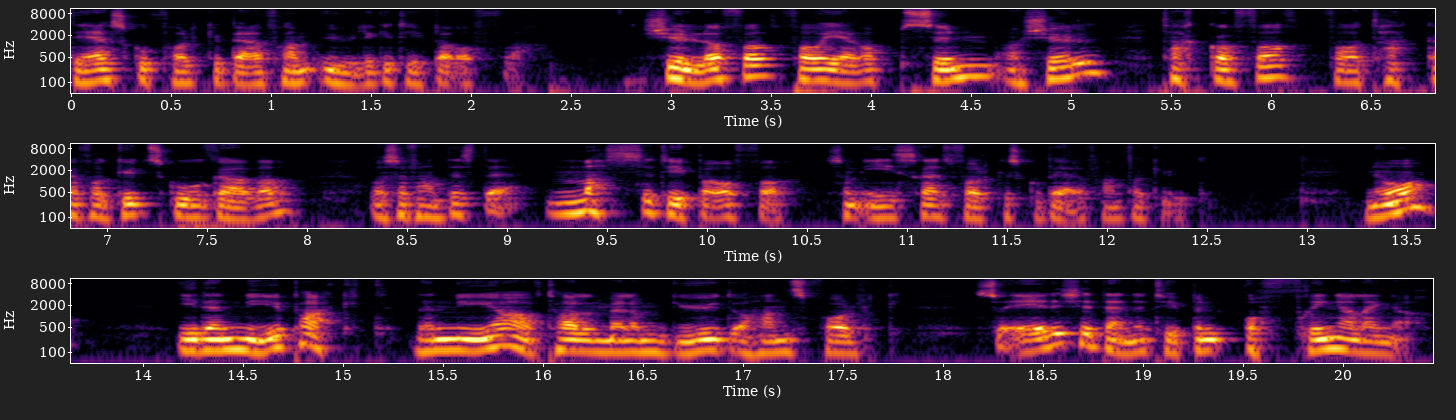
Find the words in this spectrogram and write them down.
der skulle folket bære fram ulike typer offer. Skyldoffer for å gjøre opp synd og skyld, takkoffer for å takke for Guds gode gaver, og så fantes det masse typer offer som israelsfolket skulle bære fram for Gud. Nå, i den nye pakt, den nye avtalen mellom Gud og hans folk, så er det ikke denne typen ofringer lenger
